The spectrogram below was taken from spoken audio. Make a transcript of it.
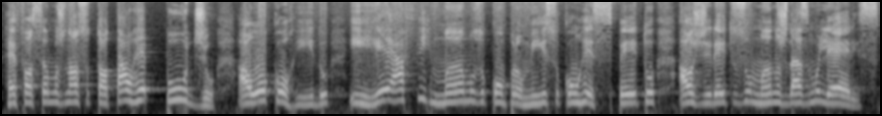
reforçamos nosso total repúdio ao ocorrido e reafirmamos o compromisso com respeito aos direitos humanos das mulheres.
